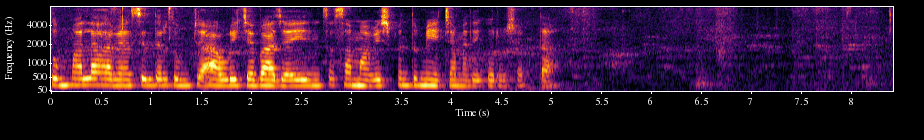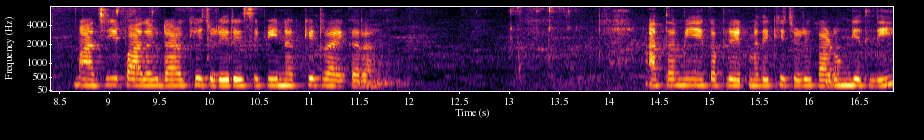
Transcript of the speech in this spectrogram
तुम्हाला हव्या असेल तर तुमच्या आवडीच्या भाज्या यांचा समावेश पण तुम्ही याच्यामध्ये करू शकता. माझी पालक डाळ खिचडी रेसिपी नक्की ट्राय करा. आता मी एका प्लेटमध्ये खिचडी काढून घेतली.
